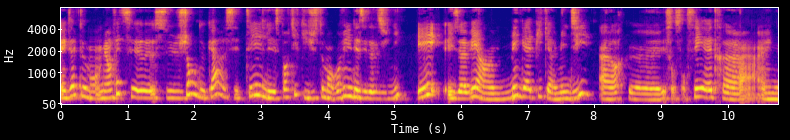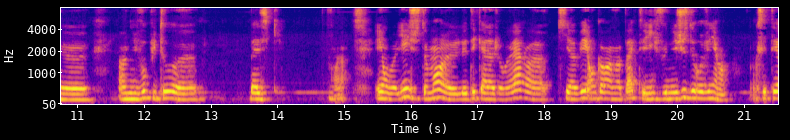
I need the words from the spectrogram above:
exactement. Mais en fait, ce, genre de cas, c'était les sportifs qui justement revenaient des États-Unis et ils avaient un méga pic à midi, alors qu'ils sont censés être à, un niveau plutôt euh, basique. Voilà. Et on voyait justement euh, le décalage horaire euh, qui avait encore un impact et ils venaient juste de revenir. Donc c'était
